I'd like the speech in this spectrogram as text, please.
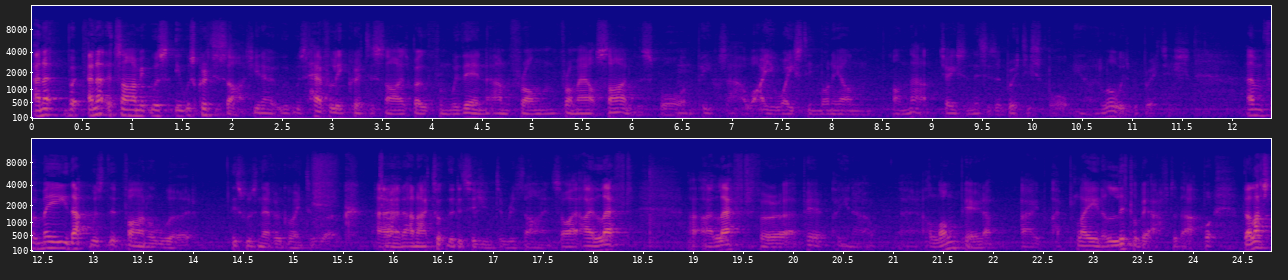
And at, but, and at the time, it was it was criticised. You know, it was heavily criticised both from within and from, from outside of the sport. Hmm. And people say, oh, ah, "Why are you wasting money on, on that, Jason? This is a British sport. You know, it'll always be British." And for me, that was the final word. This was never going to work, and, and I took the decision to resign. So I, I left. I left for a period, you know, a long period. I, I, I played a little bit after that, but the last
